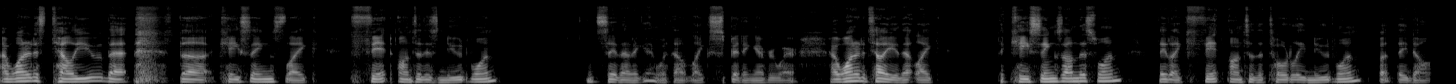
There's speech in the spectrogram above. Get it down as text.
I wanted to tell you that the casings like fit onto this nude one. Let's say that again without like spitting everywhere. I wanted to tell you that like the casings on this one, they like fit onto the totally nude one, but they don't.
